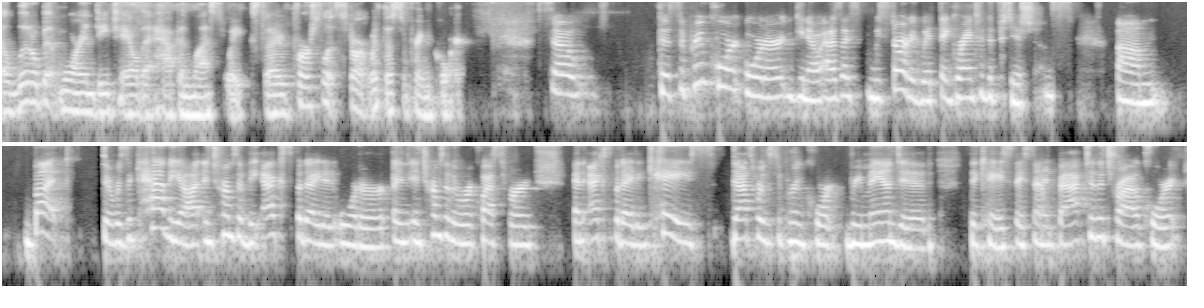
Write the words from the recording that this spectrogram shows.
a little bit more in detail that happened last week. So, first, let's start with the Supreme Court. So, the Supreme Court order, you know, as I, we started with, they granted the petitions. Um, but there was a caveat in terms of the expedited order, in, in terms of the request for an expedited case. That's where the Supreme Court remanded the case. They sent it back to the trial court,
